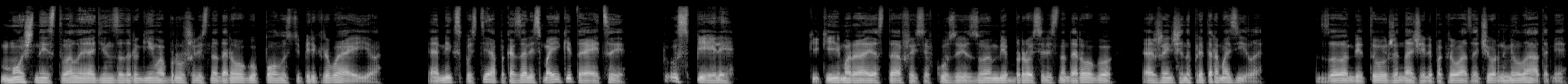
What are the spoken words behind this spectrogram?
Мощные стволы один за другим обрушились на дорогу, полностью перекрывая ее. А миг спустя показались мои китайцы. Успели. Кикимора и оставшиеся в кузове зомби бросились на дорогу, а женщина притормозила. Зомби тут же начали покрываться черными латами.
